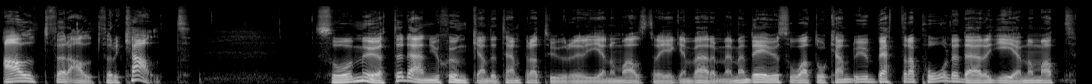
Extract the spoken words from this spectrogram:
allt för allt för kallt. Så möter den ju sjunkande temperaturer genom att alstra egen värme. Men det är ju så att då kan du ju bättra på det där genom att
